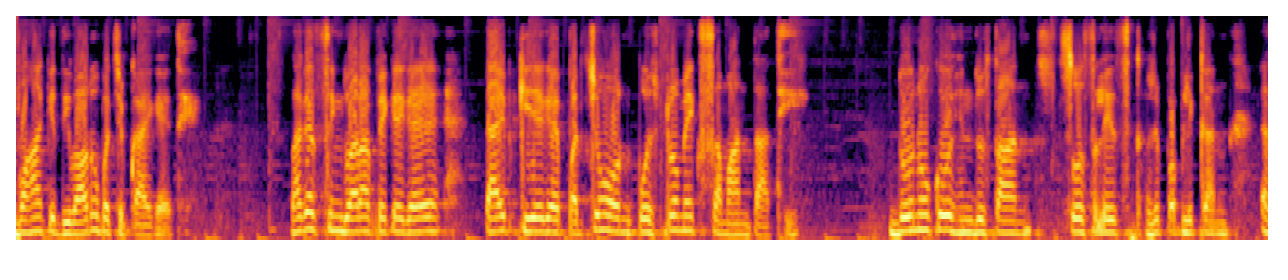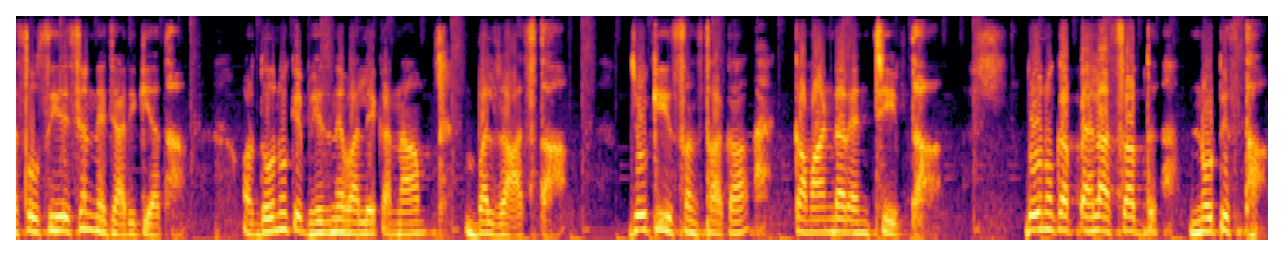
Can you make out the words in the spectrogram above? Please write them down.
वहाँ की दीवारों पर चिपकाए गए थे। भगत सिंह द्वारा फेंके गए, टाइप किए गए पर्चों और उन पोस्टरों में एक समानता थी। दोनों को हिंदुस्तान सोशलिस्ट रिपब्लिकन एसोसिएशन ने जारी किया था और दोनों के भेजने वाले का नाम बलराज था, जो कि इस संस्था का कमांडर एंड चीफ था। दोनों का पहला शब्द नोटिस था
